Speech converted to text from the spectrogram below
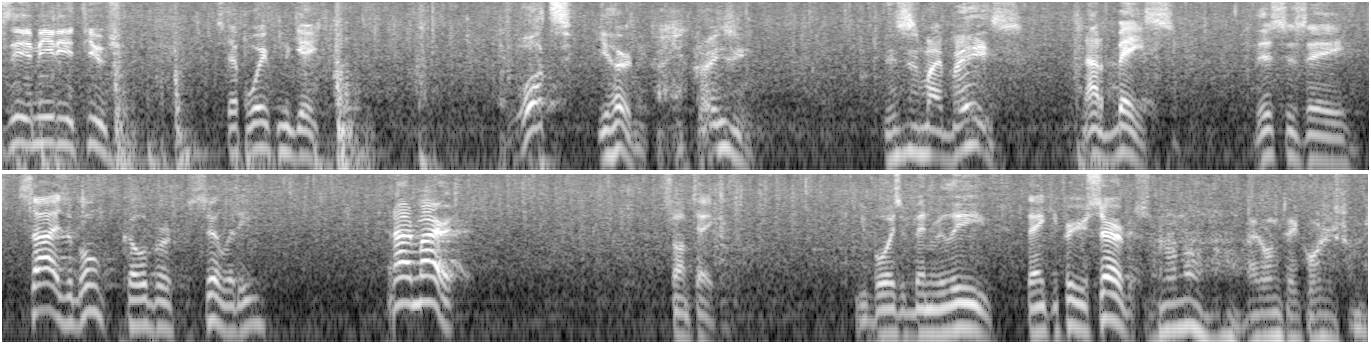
Is the immediate future. Step away from the gate. What? You heard me. You're crazy. This is my base. Not a base. This is a sizable covert facility, and I admire it. So I'm taking. You boys have been relieved. Thank you for your service. No, no, no, no. I don't take orders from you.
